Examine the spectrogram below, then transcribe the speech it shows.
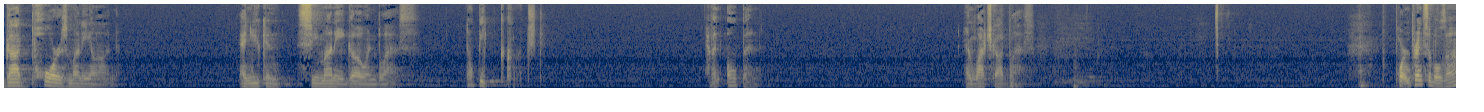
God pours money on, and you can see money go and bless. Don't be. Have an open and watch God bless. Important principles, huh?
